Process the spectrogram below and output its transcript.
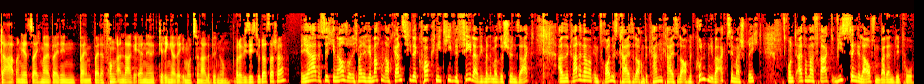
Da hat man jetzt, sag ich mal, bei den beim bei der Fondsanlage eher eine geringere emotionale Bindung. Oder wie siehst du das, Sascha? Ja, das sehe ich genauso. Und ich meine, wir machen auch ganz viele kognitive Fehler, wie man immer so schön sagt. Also gerade wenn man im Freundeskreis oder auch im Bekanntenkreis oder auch mit Kunden über Aktien mal spricht und einfach mal fragt, wie ist es denn gelaufen bei deinem Depot?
